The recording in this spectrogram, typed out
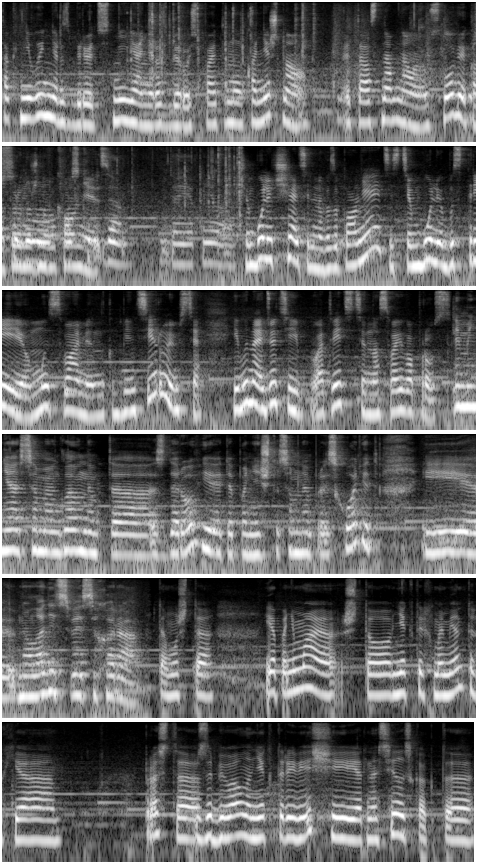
Так ни вы не разберетесь, ни я не разберусь. Поэтому, конечно, это основное условие, которое нужно выполнять. Да, да, я поняла. Чем более тщательно вы заполняетесь, тем более быстрее мы с вами компенсируемся, и вы найдете и ответите на свои вопросы. Для меня самое главное – это здоровье, это понять, что со мной происходит, и наладить свои сахара. Потому что я понимаю, что в некоторых моментах я просто забивала на некоторые вещи и относилась как-то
